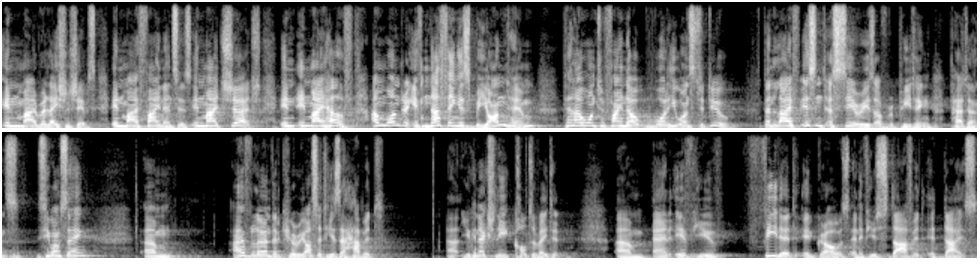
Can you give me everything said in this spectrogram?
in my relationships, in my finances, in my church, in, in my health? I'm wondering if nothing is beyond him, then I want to find out what he wants to do then life isn't a series of repeating patterns. You see what I'm saying? Um, I've learned that curiosity is a habit. Uh, you can actually cultivate it. Um, and if you feed it, it grows, and if you starve it, it dies.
